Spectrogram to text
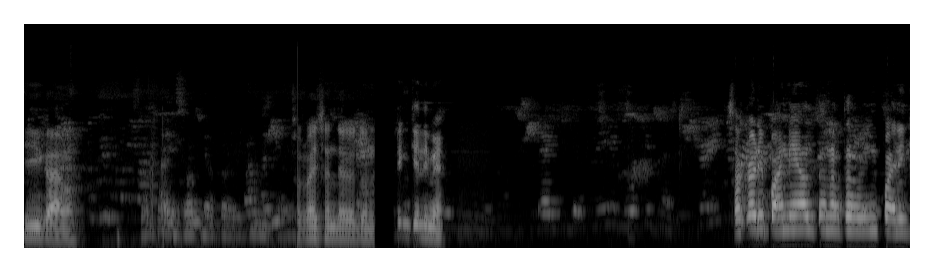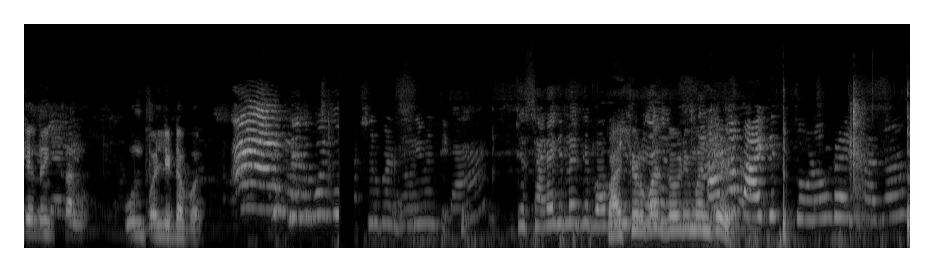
ठीक आहे मग. सकाळी संध्याकाळी. दोन. केली मी. सकाळी पाणी आलं ना तर पाणी केलं काल ऊन पडली डबल पाचशे रुपये जोडी म्हणते. ते साड्या घेतल्या ते बाबा पाचशे रुपयाला जोडी म्हणते. काय किती सोडवून राहील माझं.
